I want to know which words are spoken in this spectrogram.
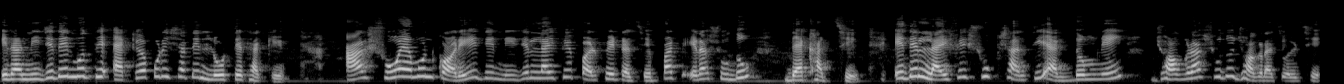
এরা নিজেদের মধ্যে একে অপরের সাথে লড়তে থাকে। আর শো এমন করে যে, নিজের লাইফে পারফেক্ট আছে বাট এরা শুধু দেখাচ্ছে। এদের লাইফে সুখ, শান্তি একদম নেই। ঝগড়া শুধু ঝগড়া চলছে।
